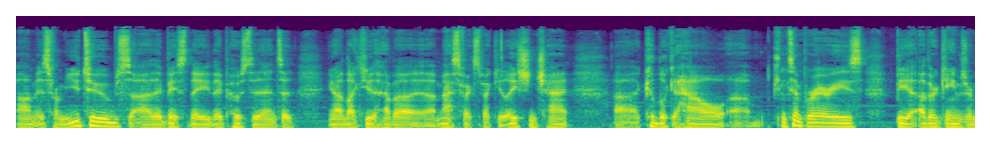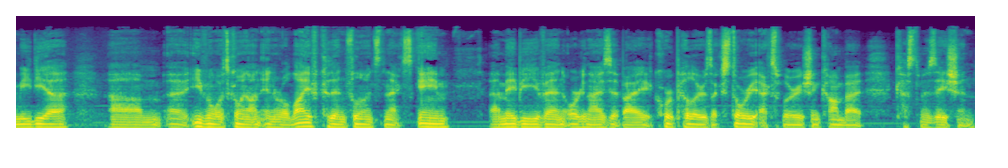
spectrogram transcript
um, is from YouTube's. Uh, they basically they posted it and said, you know, I'd like you to have a, a Mass Effect speculation chat. Uh, could look at how um, contemporaries, be it other games or media, um, uh, even what's going on in real life could influence the next game. Uh, maybe even organize it by core pillars like story, exploration, combat, customization.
